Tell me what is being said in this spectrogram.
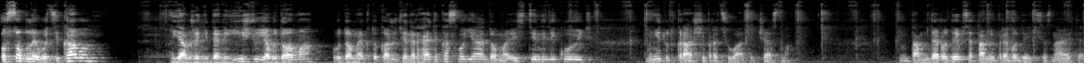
особливо цікаво. Я вже ніде не їжджу, я вдома. Вдома, як то кажуть, енергетика своя, вдома і стіни лікують. Мені тут краще працювати, чесно. Там, де родився, там і пригодився, знаєте.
